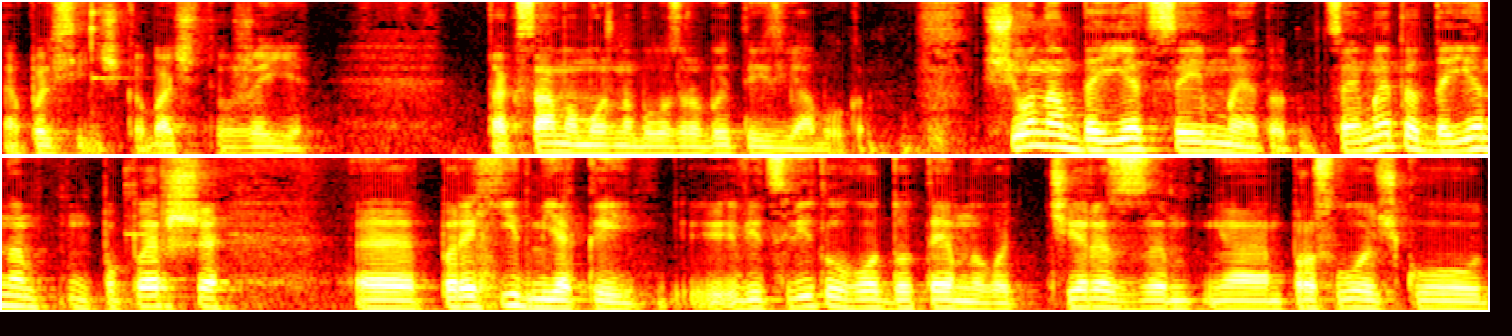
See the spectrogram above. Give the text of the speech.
апельсинчика. Бачите, вже є. Так само можна було зробити і з яблуком. Що нам дає цей метод? Цей метод дає нам, по-перше, е, перехід м'який від світлого до темного через е, прослоєчку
